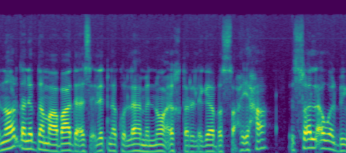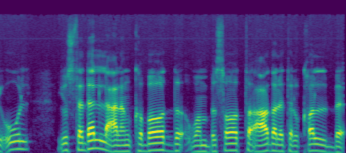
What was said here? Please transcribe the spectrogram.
النهاردة نبدأ مع بعض أسئلتنا كلها من نوع اختر الإجابة الصحيحة. السؤال الأول بيقول يستدل على انقباض وانبساط عضلة القلب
